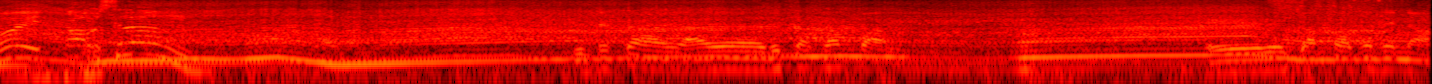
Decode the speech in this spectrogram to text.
Woi, top selang. Dia cakap uh, dekat kapal. Eh, dekat kapal kontena.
